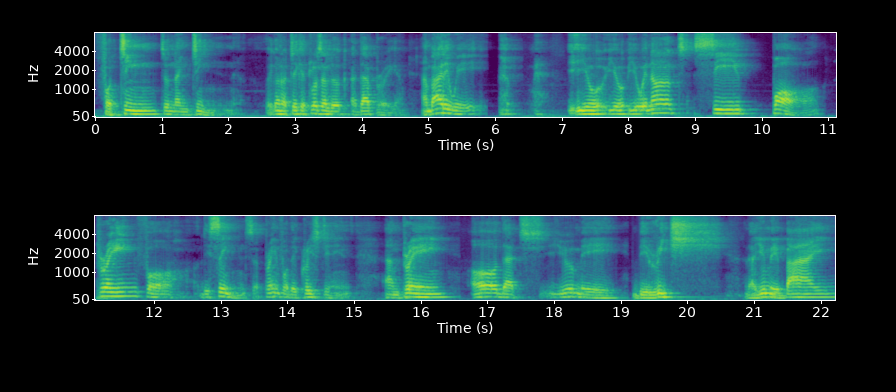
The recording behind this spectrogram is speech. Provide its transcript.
14 to 19. We're going to take a closer look at that prayer. And by the way, you, you, you will not see Paul praying for the saints, praying for the Christians, and praying, oh, that you may be rich, that you may buy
